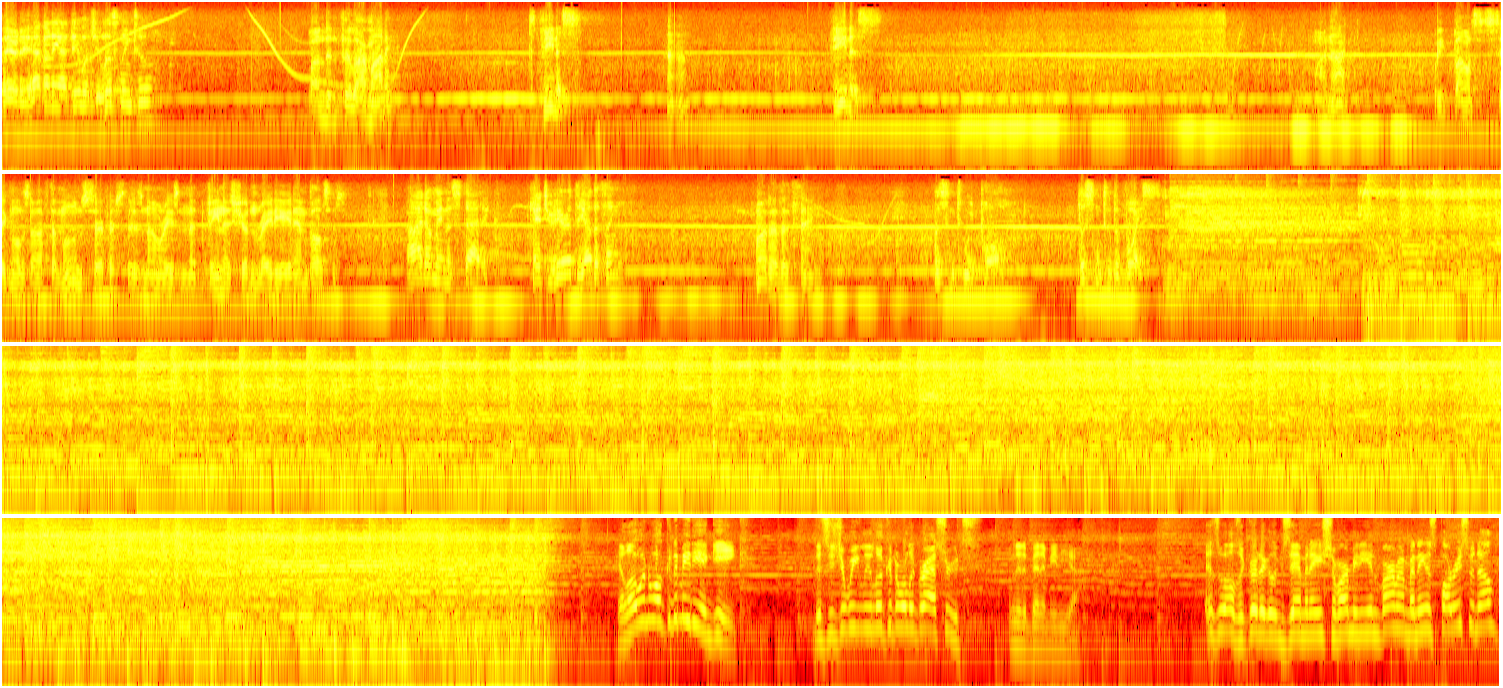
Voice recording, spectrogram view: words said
There, do you have any idea what you're listening to? London Philharmonic? It's Venus. Huh? Venus. Why not? We bounced signals off the moon's surface. There's no reason that Venus shouldn't radiate impulses. I don't mean the static. Can't you hear it? The other thing? What other thing? Listen to it, Paul. Listen to the voice. Hmm. Welcome to Media Geek. This is your weekly look at the world of grassroots and independent media, as well as a critical examination of our media environment. My name is Paul Riismandel,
